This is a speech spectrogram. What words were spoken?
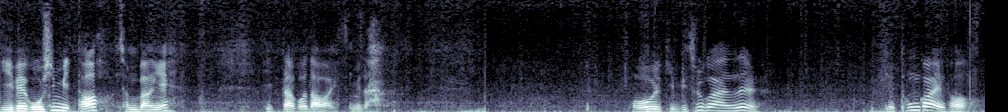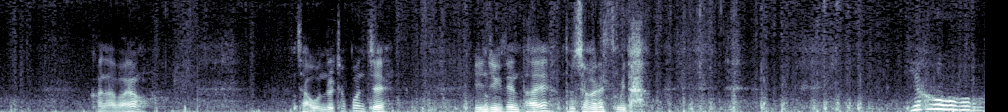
250m 전방에 있다고 나와 있습니다. 오, 이렇게 미술관을 이렇게 통과해서 가나봐요. 자, 오늘 첫 번째 인증센터에 도착을 했습니다. 야호!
